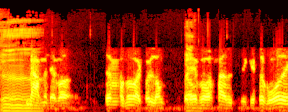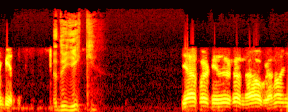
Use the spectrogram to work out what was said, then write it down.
Uh, Nei, men det var, det var nå i hvert fall langt. For det var helsike å gå, den biten. du gikk? Ja, fordi du skjønner, Aglen han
